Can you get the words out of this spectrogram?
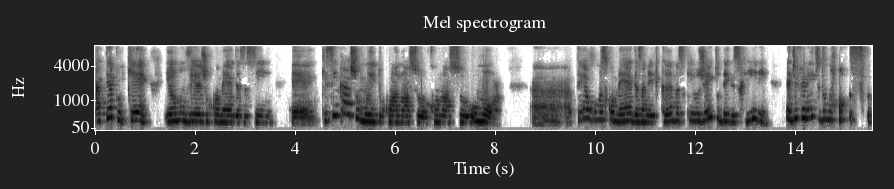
Até porque eu não vejo comédias assim é, que se encaixam muito com, a nosso, com o nosso humor. Ah, tem algumas comédias americanas que o jeito deles rirem é diferente do nosso.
